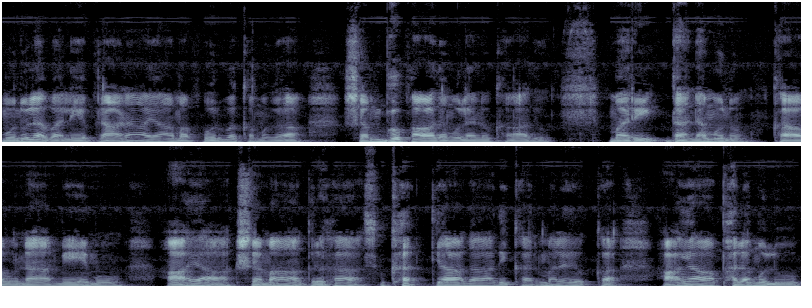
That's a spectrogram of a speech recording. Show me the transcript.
మునుల వలె ప్రాణాయామపూర్వకముగా శంభుపాదములను కాదు. మరి ధనమును కావున మేము ఆయా క్షమా గృహ సుఖ త్యాగాది కర్మల యొక్క ఆయా ఫలములు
